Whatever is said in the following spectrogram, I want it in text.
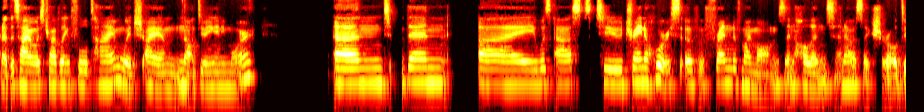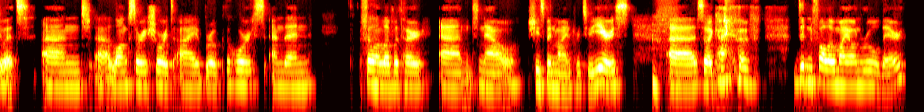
and at the time i was traveling full time which i am not doing anymore and then I was asked to train a horse of a friend of my mom's in Holland. And I was like, sure, I'll do it. And uh, long story short, I broke the horse and then fell in love with her. And now she's been mine for two years. uh, so I kind of didn't follow my own rule there.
